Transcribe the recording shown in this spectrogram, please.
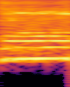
one.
